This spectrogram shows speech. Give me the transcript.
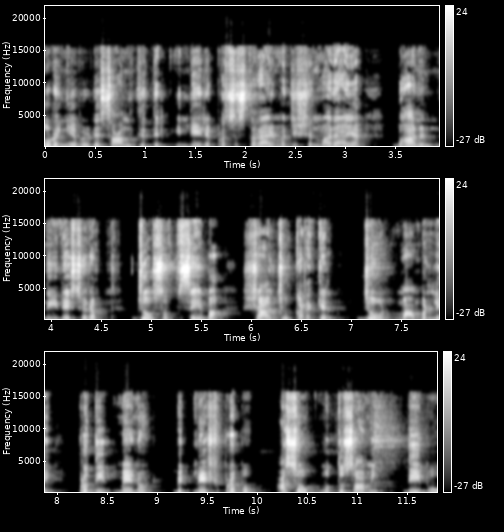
തുടങ്ങിയവരുടെ സാന്നിധ്യത്തിൽ ഇന്ത്യയിലെ പ്രശസ്തരായ മജീഷ്യന്മാരായ ബാലൻ നീലേശ്വരം ജോസഫ് സേബ ഷാജു കടക്കൽ ജോൺ മാമ്പള്ളി പ്രദീപ് മേനോൻ വിഘ്നേഷ് പ്രഭു അശോക് മുത്തുസ്വാമി ദീപു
